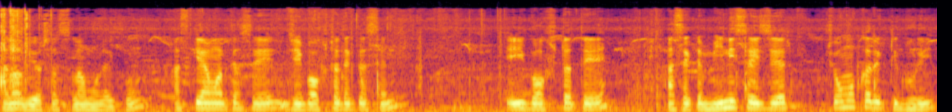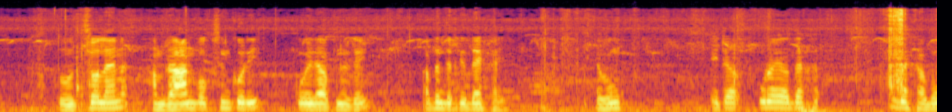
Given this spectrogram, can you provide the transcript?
হ্যালো বিয়ার্স আসসালামু আলাইকুম। আজকে আমার কাছে যে বক্সটা দেখতেছেন, এই বক্সটাতে আছে একটা মিনি সাইজের চমৎকার একটি ঘুড়ি। তো চলেন, আমরা আনবক্সিং করি করে আপনাদের, আপনাদেরকে দেখাই। এবং এটা পুরাই দেখা, দেখাবো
